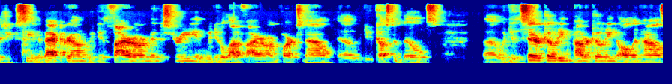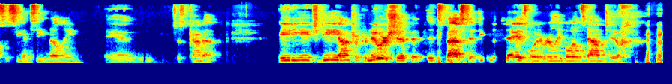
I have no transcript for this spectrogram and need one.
as you can see in the background, we do the firearm industry and we do a lot of firearm parts now. Uh, we do custom builds. Uh, we do the Cerakoting, powder coating, all in house, the CNC milling, and just kind of ADHD entrepreneurship at its best at the end of the day is what it really boils down to. well,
